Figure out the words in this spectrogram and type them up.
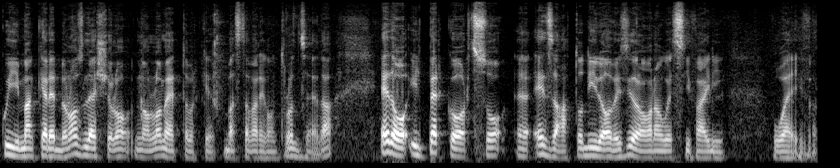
Qui mancherebbe uno slash, lo, non lo metto perché basta fare CTRL Z, ed ho il percorso eh, esatto di dove si trovano questi file wave.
